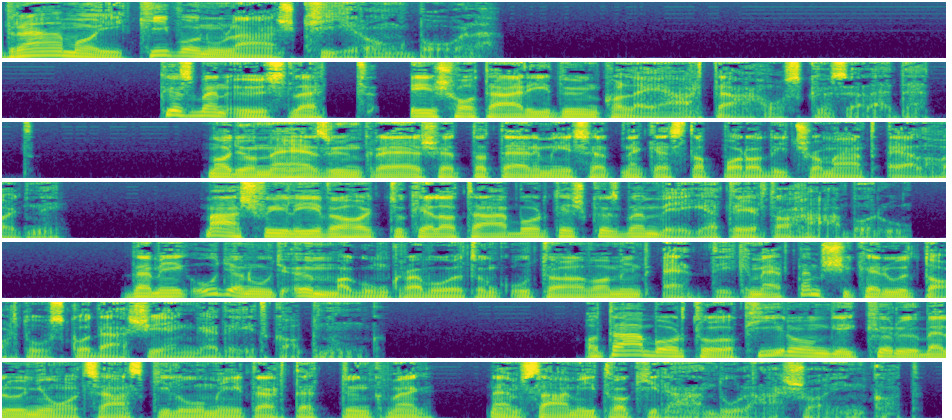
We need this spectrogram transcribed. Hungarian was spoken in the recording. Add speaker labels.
Speaker 1: Drámai kivonulás kírongból Közben ősz lett, és határidőnk a lejártához közeledett. Nagyon nehezünkre esett a természetnek ezt a paradicsomát elhagyni. Másfél éve hagytuk el a tábort, és közben véget ért a háború. De még ugyanúgy önmagunkra voltunk utalva, mint eddig, mert nem sikerült tartózkodási engedélyt kapnunk. A tábortól Kirongi körülbelül 800 kilométert tettünk meg, nem számítva kirándulásainkat.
